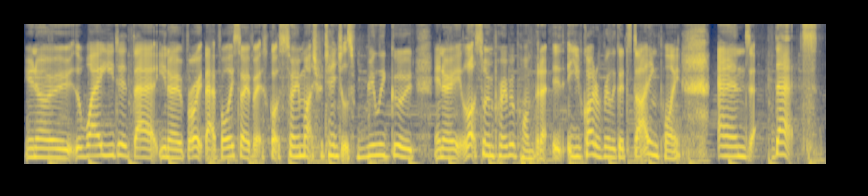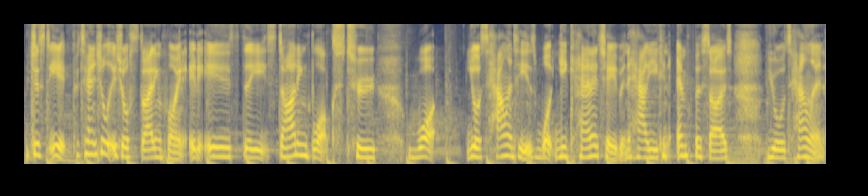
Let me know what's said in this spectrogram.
you know, the way you did that, you know, wrote that voiceover, it's got so much potential. It's really good. You know, lots to improve upon, but it, you've got a really good starting point. And that's just it. Potential is your starting point. It is the starting blocks to what your talent is, what you can achieve, and how you can emphasize your talent.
